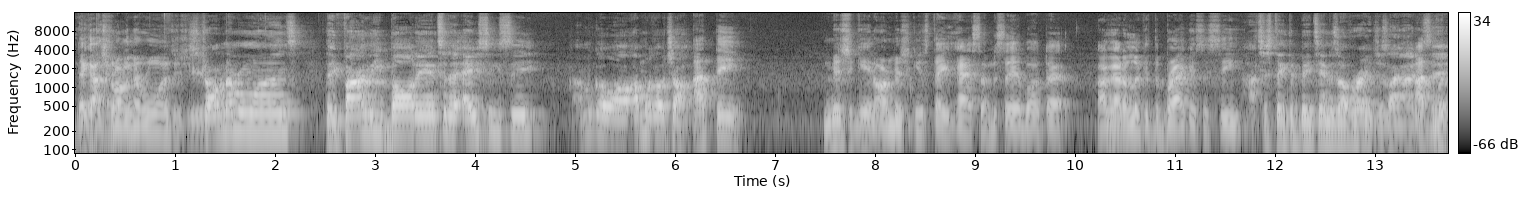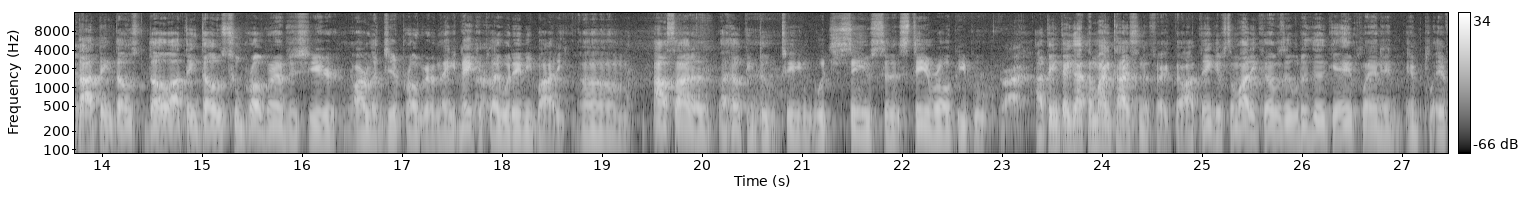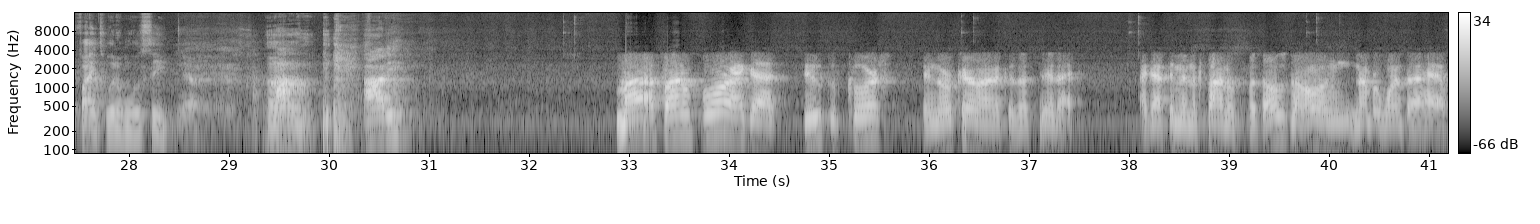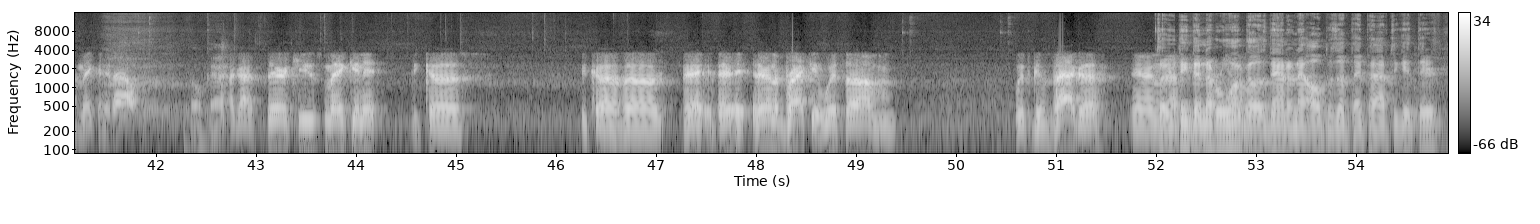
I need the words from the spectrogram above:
They got strong number ones this year. Strong number ones. They finally bought into the ACC. I'm gonna go. All, I'm gonna go chalk. I think Michigan or Michigan State has something to say about that. I got to look at the brackets to see. I just think the Big Ten is overrated, just like I I, said. but I think those though I think those two programs this year are legit programs. They they can play with anybody. Um, outside of a healthy Duke team, which seems to steamroll people. Right. I think they got the Mike Tyson effect though. I think if somebody comes in with a good game plan and and, pl- and fights with them, we'll see. yeah. Um, Adi, My final four, I got Duke, of course, and North Carolina because I said I, I got them in the finals. But those are the only number ones I have making it out. okay. I got Syracuse making it because because uh, they're, they're they're in the bracket with um with Gonzaga and so you think that number one know, goes down and that opens up their path to get there?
